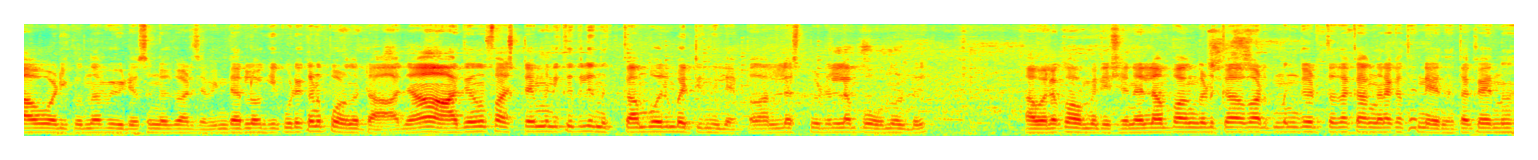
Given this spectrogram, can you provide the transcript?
ആ ഓടിക്കുന്ന വീഡിയോസ് നിങ്ങൾക്ക് കാണിച്ചത് ഇന്റർലോക്കിൽ കൂടിയൊക്കെയാണ് പോകുന്നത് കേട്ടോ. ഞാൻ ആദ്യം ഫസ്റ്റ് ടൈം എനിക്കിതിൽ നിൽക്കാൻ പോലും പറ്റുന്നില്ല. ഇപ്പോൾ നല്ല സ്പീഡിലെല്ലാം പോകുന്നുണ്ട്. അതുപോലെ കോമ്പറ്റീഷൻ എല്ലാം പങ്കെടുക്കുക നിങ്ങൾക്ക് എടുത്തതൊക്കെ അങ്ങനെയൊക്കെ തന്നെയായിരുന്നു. ഇതൊക്കെ ഇന്ന്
